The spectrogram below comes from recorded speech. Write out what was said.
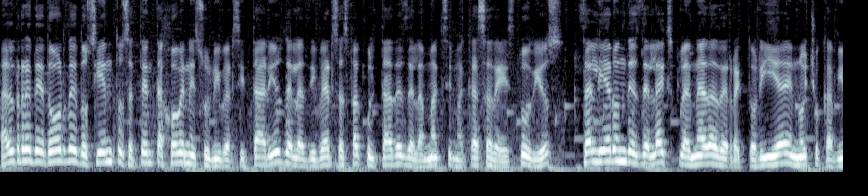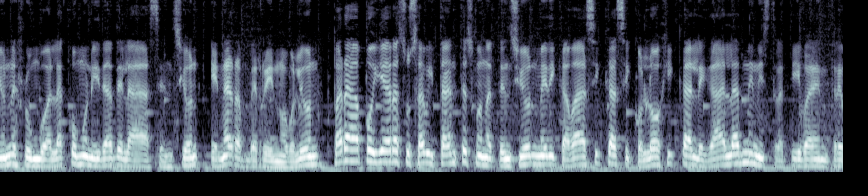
Alrededor de 270 jóvenes universitarios de las diversas facultades de la máxima casa de estudios salieron desde la explanada de Rectoría en ocho camiones rumbo a la comunidad de la Ascensión en Aramberry, Nuevo León, para apoyar a sus habitantes con atención médica básica, psicológica, legal, administrativa, entre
